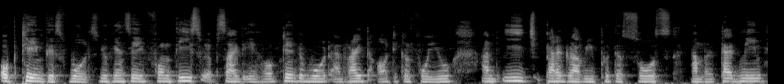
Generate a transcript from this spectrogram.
obtain these words. You can say from this website is obtain the word and write the article for you and each paragraph you put the source number. That means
